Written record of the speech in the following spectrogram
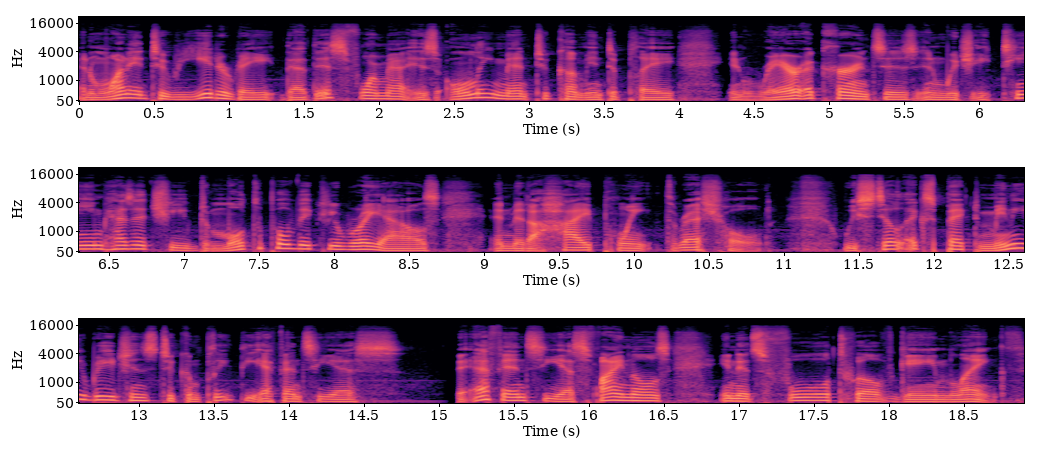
and wanted to reiterate that this format is only meant to come into play in rare occurrences in which a team has achieved multiple victory royales and met a high point threshold. We still expect many regions to complete the FNCS the FNCS Finals in its full 12 game length.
